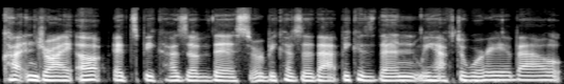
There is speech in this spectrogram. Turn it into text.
cut and dry up, it's because of this or because of that, because then we have to worry about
